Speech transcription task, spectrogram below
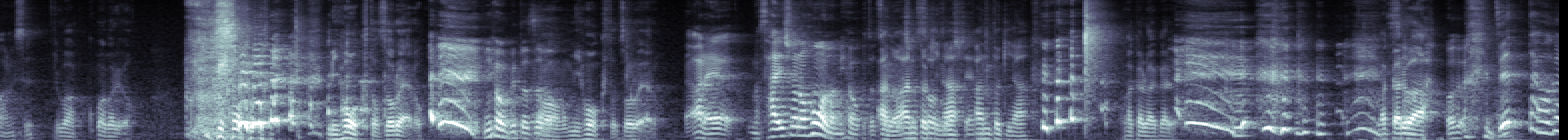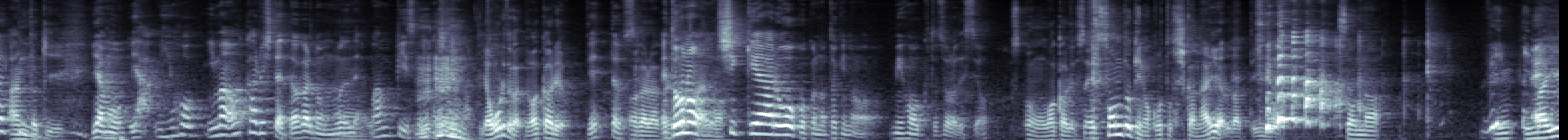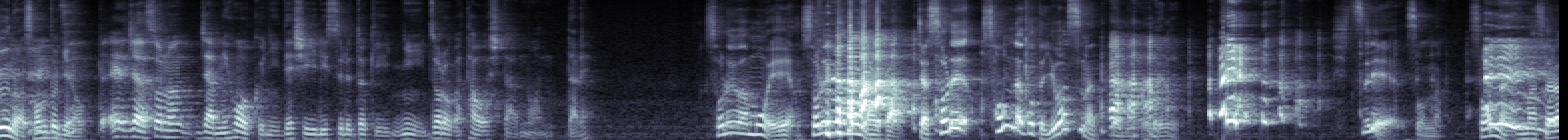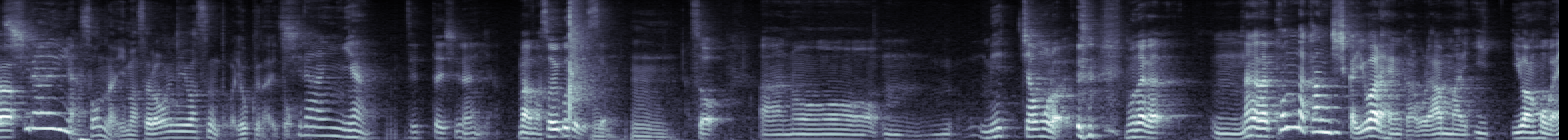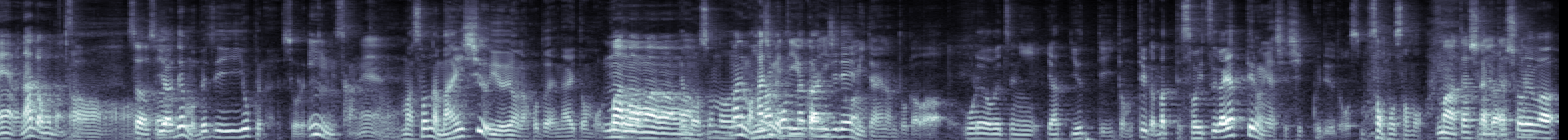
わ、かります？わ分かるよ。ミホークとゾロやろ。ミホークとゾロ。うんミホークとゾロやろ。あれ、まあ、最初の方のミホークとゾロあのあん時な。あん時な分かる分かる。分 かるわ。わか絶対分かってあん時。いやもういやミホ今分かる人やったら分かると思う、もうねワンピースいや俺とかって分かるよ。絶対嘘わかるわかる。えどあの。の湿気ある王国の時のミホークとゾロですよ？うん分かるよ。えその時のことしかないやろだって今。そんな。い今言うのはその時の。えじゃあそのじゃあミホークに弟子入りする時にゾロが倒したのは誰？それはもうええやん。それはもうなんか じゃあそれそんなこと言わすなって思う俺に。失礼やろそんな。んそんなん今さら知らんやん。そんなん今さら俺に言わすんとかよくないと思知らんやん。絶対知らんやん。まあまあそういうことですよ、ううん。そう。あのーうんめっちゃおもろい。もうなんか、うん、なんかこんな感じしか言われへんから俺あんまりい言わん方がええんやろなと思ったんですよ。そうそう。いやでも別によくないそれで。いいんですかね、うん。まあそんな毎週言うようなことじゃないと思うまあまあまあまあまあ。でもその、まあでも初めて言うから今こんな感じでみたいなのとかは俺は別にや言っていいと思う。っていうかだってそいつがやってるんやしシックで言うと そもそも。まあ確かにだからそれは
